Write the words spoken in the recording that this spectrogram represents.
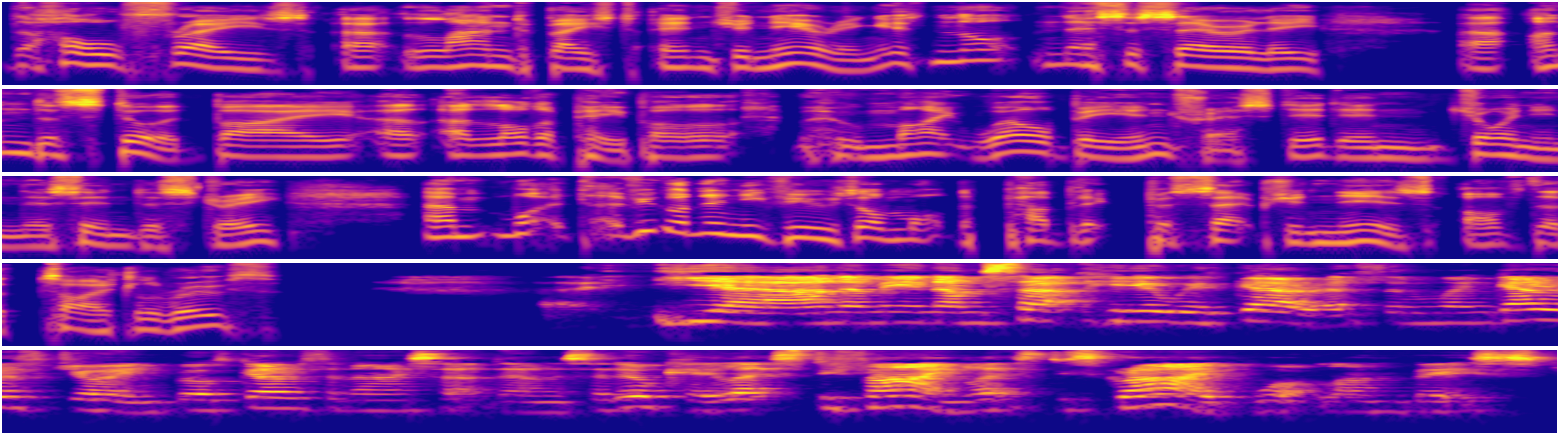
the whole phrase uh, land based engineering is not necessarily uh, understood by a, a, lot of people who might well be interested in joining this industry. Um, what, have you got any views on what the public perception is of the title, Ruth? Yeah, and I mean, I'm sat here with Gareth, and when Gareth joined, both Gareth and I sat down and said, okay, let's define, let's describe what land based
